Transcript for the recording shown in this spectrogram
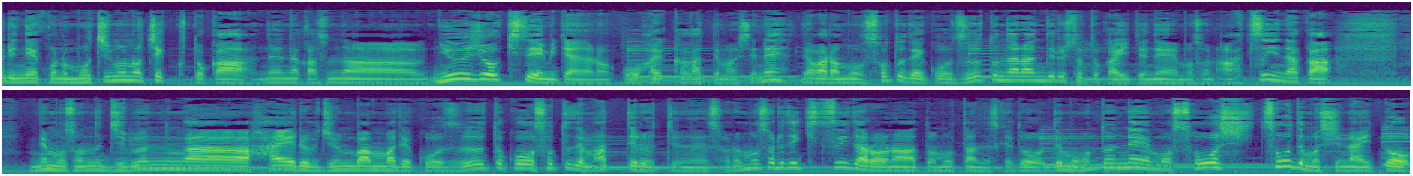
人ね、この持ち物チェックとか、ね、なんかそんな入場規制みたいなのがこう、かかってましてね、だからもう外でこう、ずっと並んでる人とかいてね、もうその暑い中、でもそんな自分が入る順番までこうずっとこう外で待ってるっていうねそれもそれできついだろうなと思ったんですけどでも本当にねもうそうしそうでもしないと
